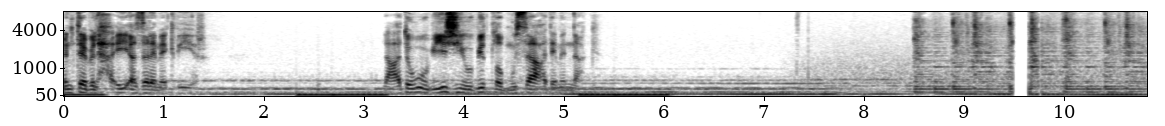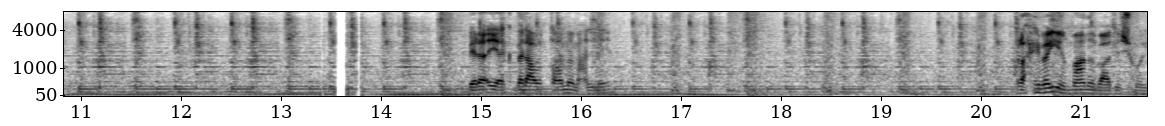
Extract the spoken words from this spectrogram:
انت بالحقيقة زلمة كبير. العدو بيجي وبيطلب مساعدة منك. برأيك بلعوا الطعم معلم؟ رح يبين معنا بعد شوي.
